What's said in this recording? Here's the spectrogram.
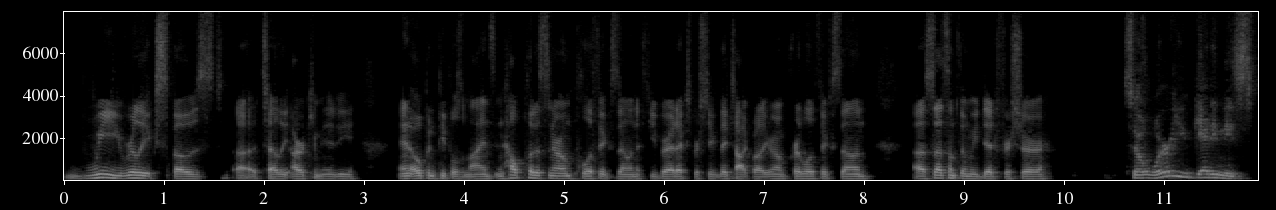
we really exposed uh, to our community and open people's minds and help put us in our own prolific zone if you've read expert they talk about your own prolific zone uh, so that's something we did for sure so where are you getting these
